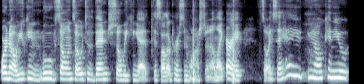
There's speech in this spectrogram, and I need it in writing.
Or no, you can move so and so to the bench so we can get this other person washed. And I'm like, all right. So I say, hey, you know, can you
